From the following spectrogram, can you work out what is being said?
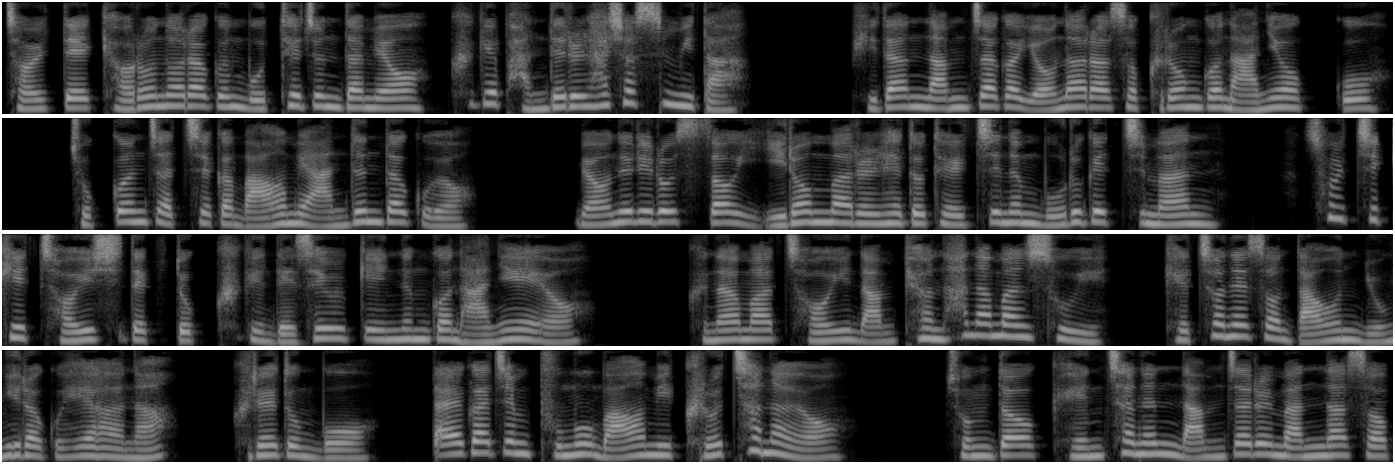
절대 결혼 허락은 못 해준다며 크게 반대를 하셨습니다. 비단 남자가 연하라서 그런 건 아니었고, 조건 자체가 마음에 안 든다고요. 며느리로서 이런 말을 해도 될지는 모르겠지만 솔직히 저희 시댁도 크게 내세울 게 있는 건 아니에요. 그나마 저희 남편 하나만 소위 개천에서 나온 용이라고 해야 하나? 그래도 뭐 딸 가진 부모 마음이 그렇잖아요. 좀 더 괜찮은 남자를 만나서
